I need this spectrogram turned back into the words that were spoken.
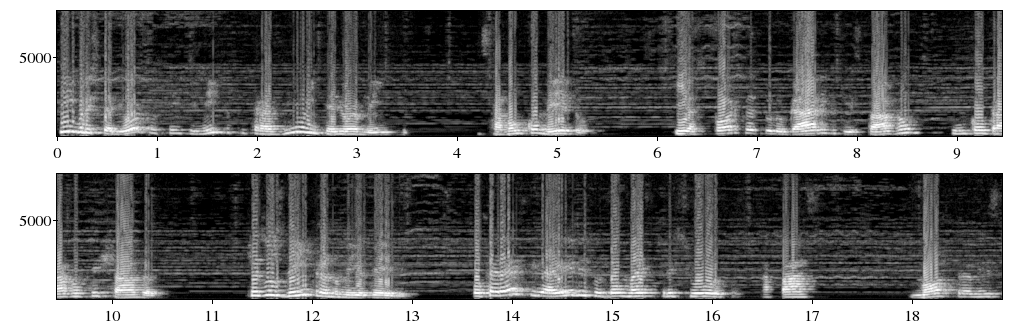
Símbolo exterior dos sentimentos que traziam interiormente. Estavam com medo, e as portas do lugar em que estavam se encontravam fechadas. Jesus entra no meio deles, oferece a eles o dom mais precioso, a paz. Mostra-lhes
